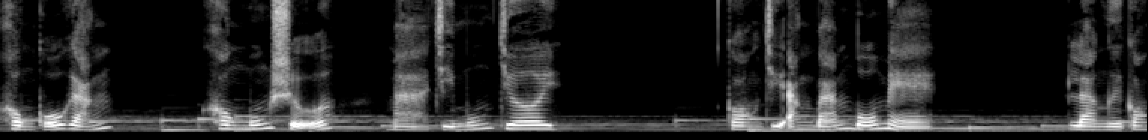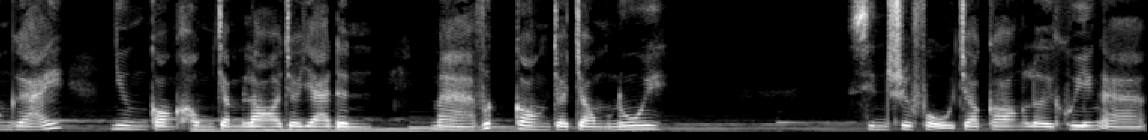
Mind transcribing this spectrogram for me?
không cố gắng, không muốn sửa mà chỉ muốn chơi. Con chỉ ăn bám bố mẹ. Là người con gái, nhưng con không chăm lo cho gia đình, mà vứt con cho chồng nuôi. Xin sư phụ cho con lời khuyên ạ. À.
